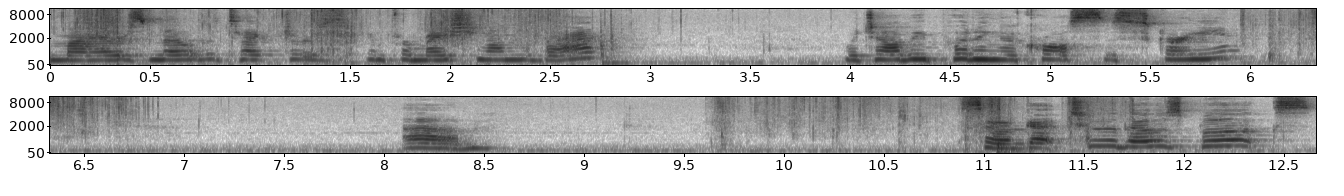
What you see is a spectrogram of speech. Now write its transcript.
Myers metal detectors information on the back, which I'll be putting across the screen. Um, so I've got two of those books,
